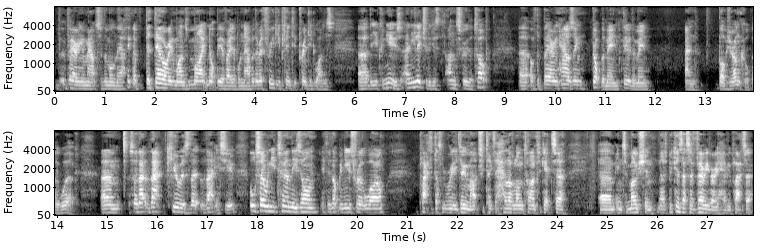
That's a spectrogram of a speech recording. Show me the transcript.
varying amounts of them on there. I think the, the Delrin ones might not be available now, but there are 3D printed printed ones uh, that you can use. And you literally just unscrew the top uh, of the bearing housing, drop them in, glue them in, and Bob's your uncle. They work. Um, so that, that cures that, that issue. Also, when you turn these on, if they've not been used for a little while, platter doesn't really do much. It takes a hell of a long time to get uh, um, into motion. That's because that's a very, very heavy platter,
